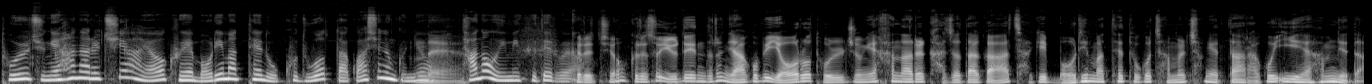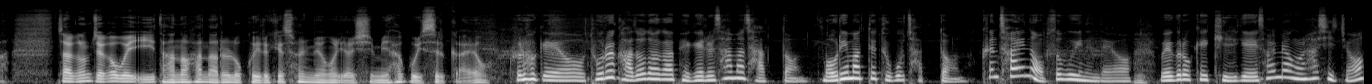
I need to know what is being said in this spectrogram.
돌 중에 하나를 취하여 그의 머리맡에 놓고 누웠다고 하시는군요. 네. 단어 의미 그대로요. 그렇죠. 그래서 유대인들은 야곱이 여러 돌 중에 하나를 가져다가 자기 머리맡에 두고 잠을 청했다라고 이해합니다. 자, 그럼 제가 왜 이 단어 하나를 놓고 이렇게 설명을 열심히 하고 있을까요? 그러게요. 돌을 가져다가 베개를 삼아 잤던, 머리맡에 두고 잤던, 큰 차이는 없어 보이는데요. 음. 왜 그렇게 길게 설명을 하시죠?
